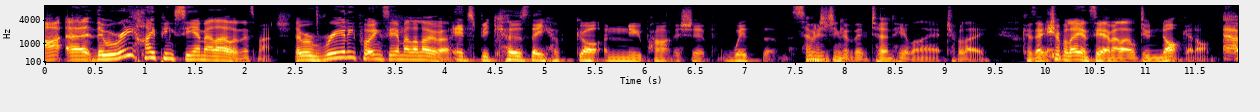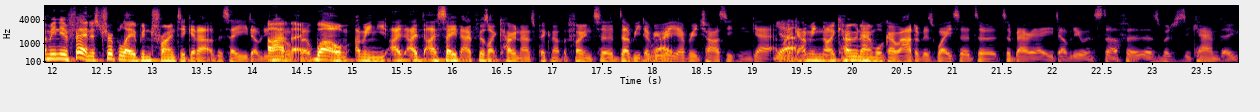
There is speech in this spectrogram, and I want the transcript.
Uh, uh, they were really hyping CMLL in this match. They were really putting CMLL over. It's because they have got a new partnership with them. so which is interesting that they've turned heel on AAA. Because AAA and CMLL do not get on. I mean, in fairness, AAA have been trying to get out of this AEW Oh, deal. For, well, I mean, I, I, I say that it feels like Konnan's picking up the phone to WWE Right. every chance he can get. Yeah. Like, I mean, like Conan will go out of his way to to, to bury AEW and stuff uh, as much as he can do.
